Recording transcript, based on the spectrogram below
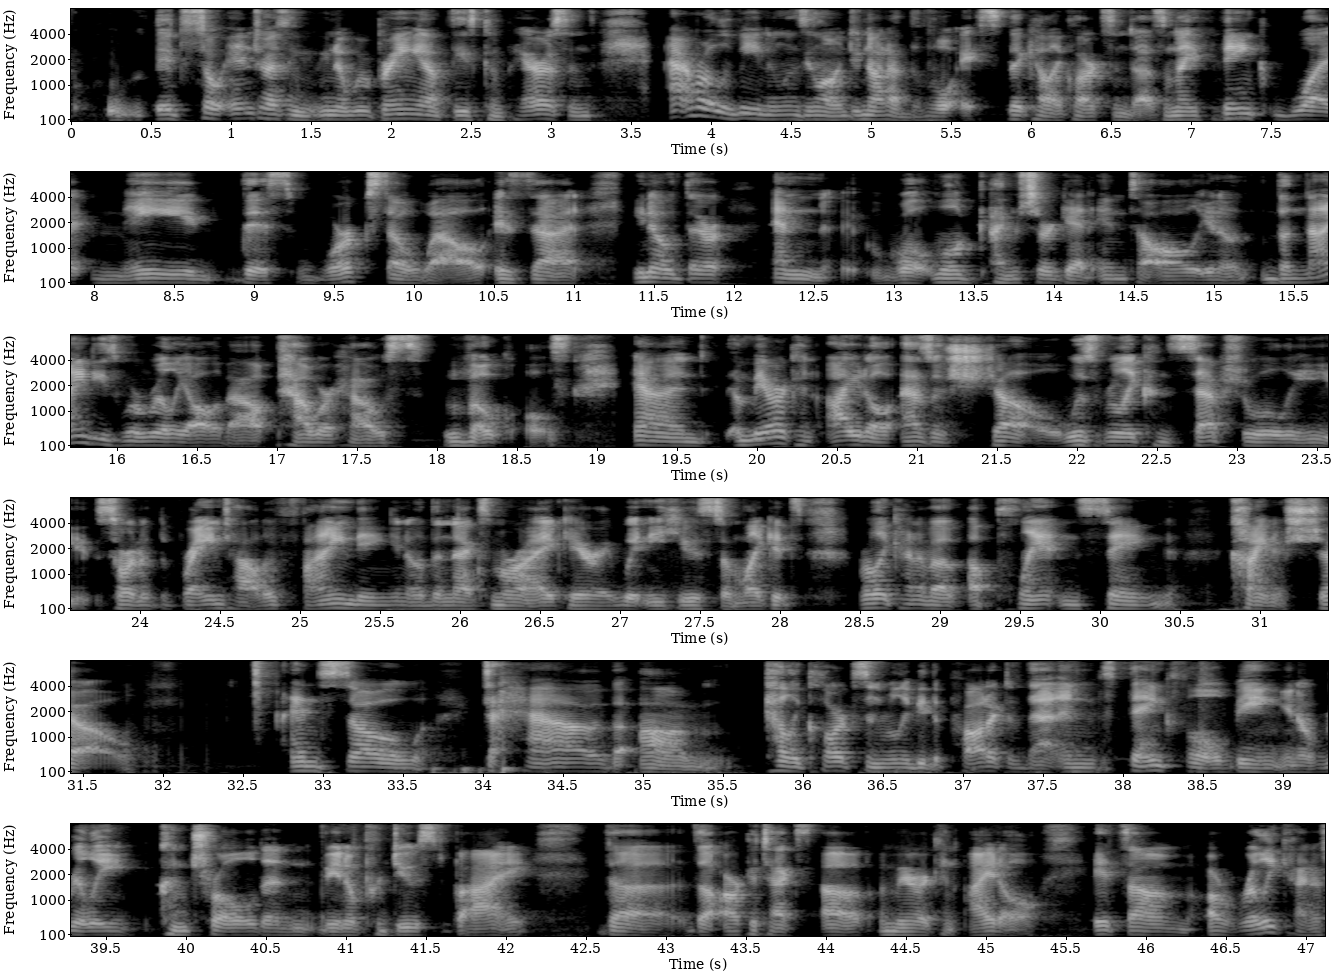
it's so interesting. You know, we're bringing up these comparisons. Avril Lavigne and Lindsay Lohan do not have the voice that Kelly Clarkson does, and I think what made this work so well is that you know they're and we'll, we'll i'm sure get into all you know the 90s were really all about powerhouse vocals. And american idol as a show was really conceptually sort of the brainchild of finding you know the next mariah carey whitney houston. Like it's really kind of a, a plant and sing kind of show. And so to have um Kelly Clarkson really be the product of that and thankful being, you know, really controlled and, you know, produced by the the architects of American Idol. It's um a really kind of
